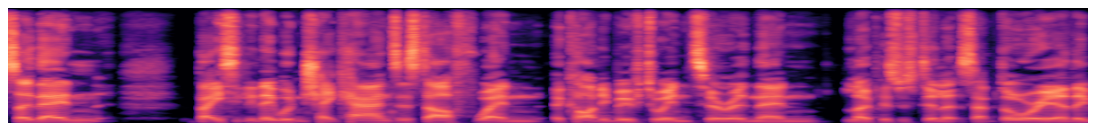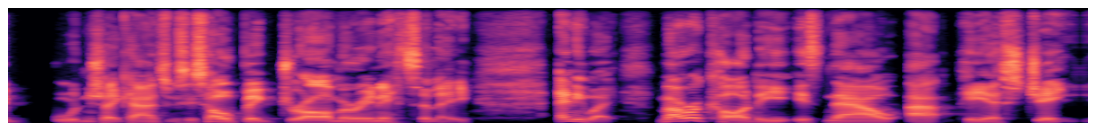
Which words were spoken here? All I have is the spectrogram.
so then basically they wouldn't shake hands and stuff when Icardi moved to Inter and then Lopez was still at Sampdoria. They wouldn't shake hands. It was this whole big drama in Italy. Anyway, Mauro Icardi is now at PSG.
